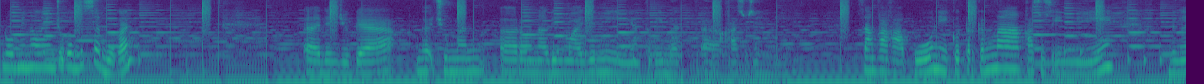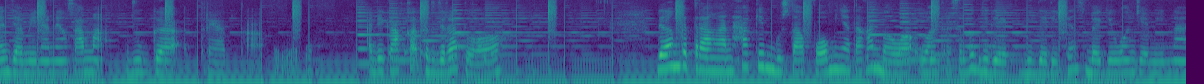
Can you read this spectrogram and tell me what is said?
nominal yang cukup besar bukan? Uh, dan juga nggak cuman uh, Ronaldinho aja nih yang terlibat uh, kasus ini. Sang kakak pun ikut terkena kasus ini dengan jaminan yang sama juga ternyata adik kakak terjerat loh dalam keterangan Hakim Gustavo menyatakan bahwa uang tersebut dijadikan sebagai uang jaminan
